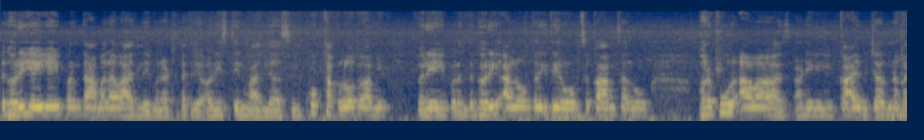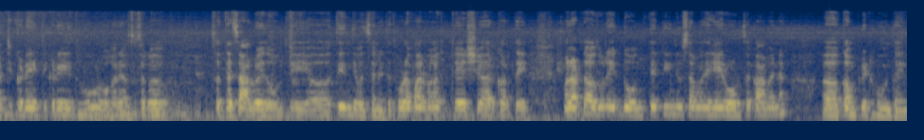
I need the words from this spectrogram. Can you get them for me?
तर घरी येई येईपर्यंत आम्हाला वाजले. मला वाटतं काहीतरी अडीच तीन वाजले असतील. खूप थकलो होतो आम्ही. घरी येईपर्यंत घरी आलो तर इथे रोडचं काम चालू. भरपूर आवाज आणि काय विचारू नका जिकडे तिकडे धूळ वगैरे असं सगळं सध्या चालू आहे दोन ते तीन दिवस झाले तर थोडंफार बघा ते शेअर करते. मला वाटतं अजून एक दोन ते तीन दिवसामध्ये हे रोडचं काम आहे ना कंप्लीट होऊन जाईल.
